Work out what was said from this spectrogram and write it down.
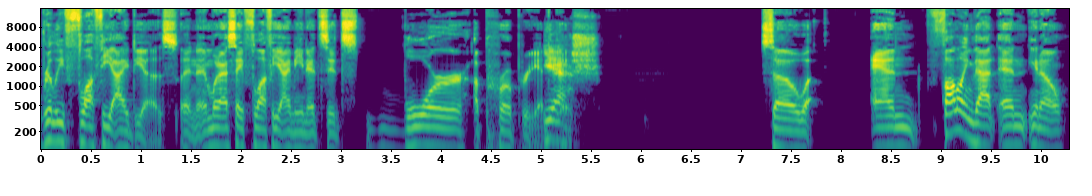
really fluffy ideas. And, and when I say fluffy, I mean, it's, it's war appropriate-ish. So, and following that, and, you know,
